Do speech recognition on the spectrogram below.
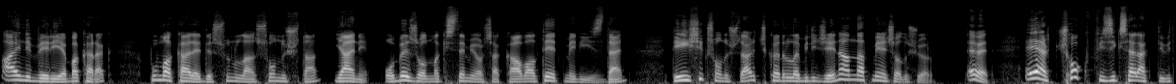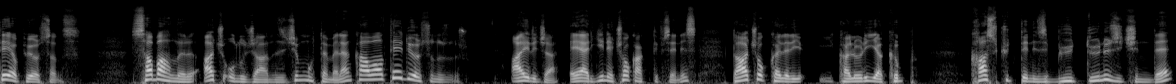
aynı veriye bakarak bu makalede sunulan sonuçtan yani obez olmak istemiyorsak kahvaltı etmeliyizden değişik sonuçlar çıkarılabileceğini anlatmaya çalışıyorum. Evet, eğer çok fiziksel aktivite yapıyorsanız, sabahları aç olacağınız için muhtemelen kahvaltı ediyorsunuzdur. Ayrıca eğer yine çok aktifseniz, daha çok kalori, kalori yakıp kas kütlenizi büyüttüğünüz için de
